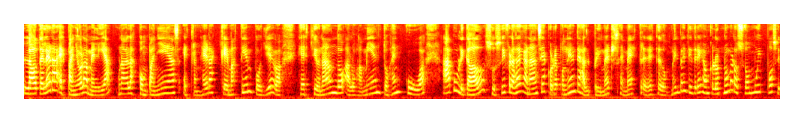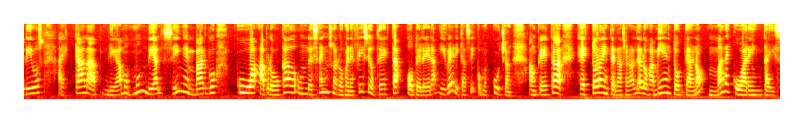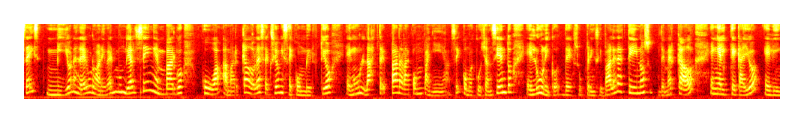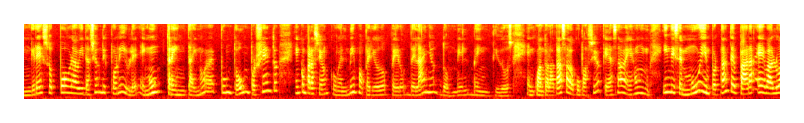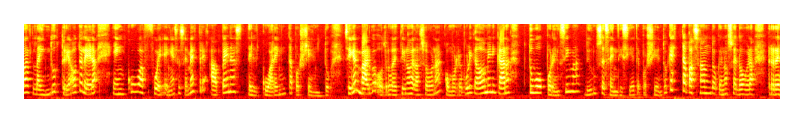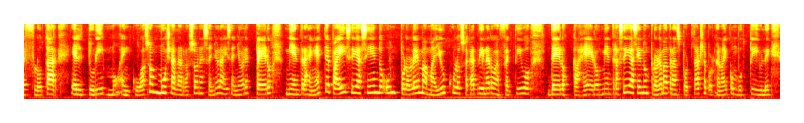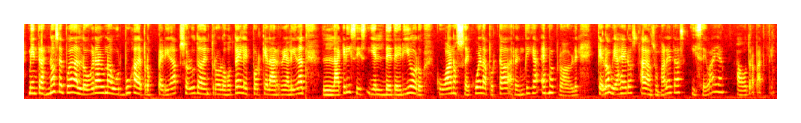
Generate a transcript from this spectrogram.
La hotelera española Meliá, una de las compañías extranjeras que más tiempo lleva gestionando alojamientos en Cuba, ha publicado sus cifras de ganancias correspondientes al primer semestre de este 2023, aunque los números son muy positivos a escala, digamos, mundial, sin embargo, Cuba ha provocado un descenso en los beneficios de esta hotelera ibérica, así como escuchan. Aunque esta gestora internacional de alojamientos ganó más de 46 millones de euros a nivel mundial, sin embargo, Cuba ha marcado la excepción y se convirtió en un lastre para la compañía, así como escuchan, siendo el único de sus principales destinos de mercado en el que cayó el ingreso por habitación disponible en un 39.1% en comparación con el mismo periodo pero del año 2022. En cuanto a la tasa de ocupación, que ya saben es un índice muy importante para evaluar la industria hotelera, en Cuba fue en ese semestre apenas del 40%. Sin embargo, otros destinos de la zona, como República Dominicana, estuvo por encima de un 67%. ¿Qué está pasando que no se logra reflotar el turismo en Cuba? Son muchas las razones, señoras y señores, pero mientras en este país sigue siendo un problema mayúsculo sacar dinero en efectivo de los cajeros, mientras sigue siendo un problema transportarse porque no hay combustible, mientras no se pueda lograr una burbuja de prosperidad absoluta dentro de los hoteles porque la realidad, la crisis y el deterioro cubano se cuela por cada rendija, es muy probable que los viajeros hagan sus maletas y se vayan a otra parte.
